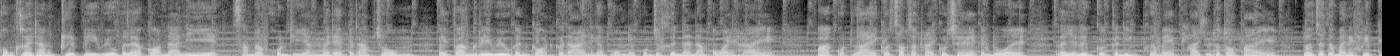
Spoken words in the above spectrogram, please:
ผมเคยทำคลิปรีวิวไปแล้วก่อนหน้านี้สำหรับคนที่ยังไม่ได้ไปรับชม ไปฟังรีวิวกันก่อนก็ได้นะครับผมเดี๋ยวผมจะขึ้นแนะนำเอาไว้ให้ ฝากกดไลค์ กด Subscribe กดแชร์ให้กันด้วย และอย่าลืมกดกระดิ่งเพื่อไม่ให้พลาดคลิปต่อๆไป แล้วเจอกันใหม่ในคลิปหน้า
